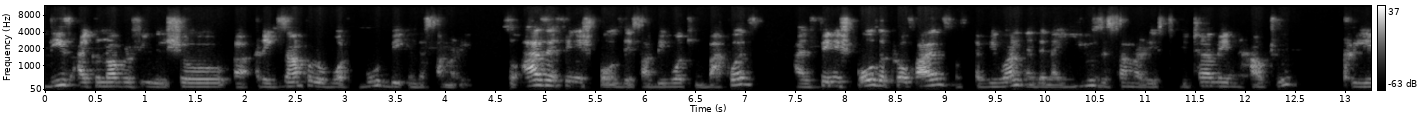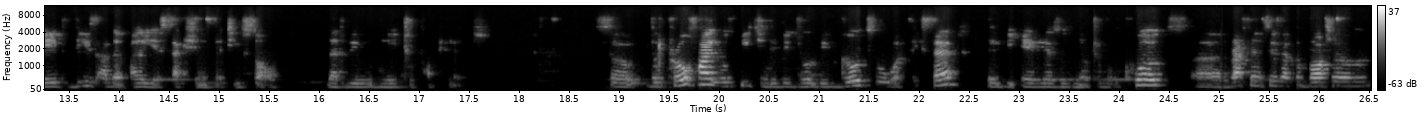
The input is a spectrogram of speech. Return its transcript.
these iconography will show uh, an example of what would be in the summary. So as I finish all this, I'll be working backwards. I'll finish all the profiles of everyone, and then I use the summaries to determine how to create these other earlier sections that you saw that we would need to populate. So the profile of each individual will go through what they said. There'll be areas with notable quotes, uh, references at the bottom,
